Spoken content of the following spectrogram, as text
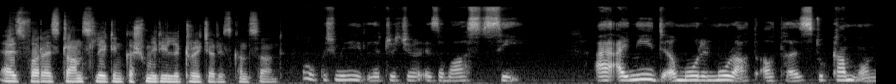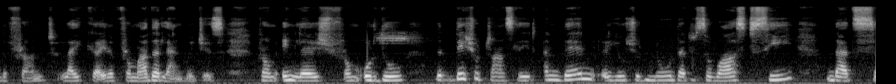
as far as translating Kashmiri literature is concerned? Oh, Kashmiri literature is a vast sea. I, I need uh, more and more authors to come on the front, like uh, you know, from other languages, from English, from Urdu, that they should translate. And then uh, you should know that it's a vast sea that's.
